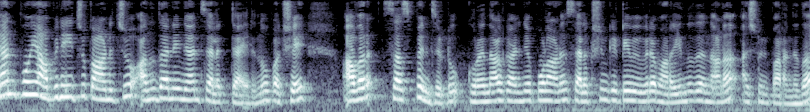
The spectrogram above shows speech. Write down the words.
ഞാൻ പോയി അഭിനയിച്ചു കാണിച്ചു അന്ന് തന്നെ ഞാൻ സെലക്ട് ആയിരുന്നു. പക്ഷേ അവർ സസ്പെൻസ് ഇട്ടു. കുറെ നാൾ കഴിഞ്ഞപ്പോഴാണ് സെലക്ഷൻ കിട്ടിയ വിവരം അറിയുന്നത് എന്നാണ് അശ്വിൻ പറഞ്ഞത്.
